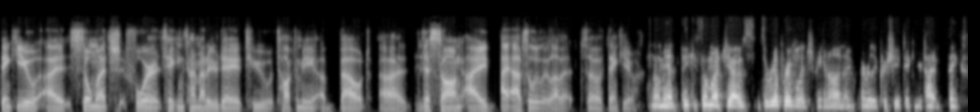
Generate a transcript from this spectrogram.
Thank you uh, so much for taking time out of your day to talk to me about uh, this song. I I absolutely love it. So thank you. Oh man, thank you so much. Yeah, it was, it's a real privilege being on. I, I really appreciate taking your time. Thanks.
